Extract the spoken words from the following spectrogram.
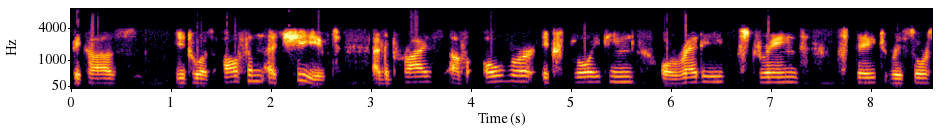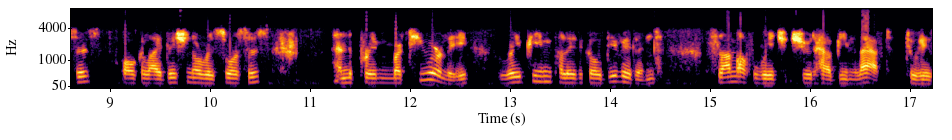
because it was often achieved at the price of over exploiting already strained state resources, organizational resources, and prematurely reaping political dividends, some of which should have been left to his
